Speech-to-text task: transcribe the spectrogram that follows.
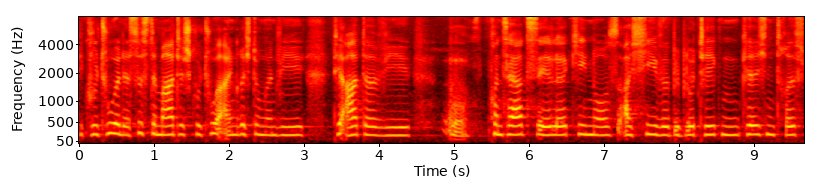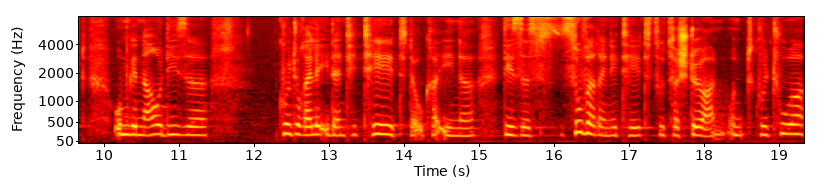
die Kultur der systematisch Kultureinrichtungen wie Theater, wie Konzertsäle, Kinos, Archive, Bibliotheken, Kirchen trifft, um genau diese kulturelle Identität der Ukraine, diese Souveränität zu zerstören. Und Kultur,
